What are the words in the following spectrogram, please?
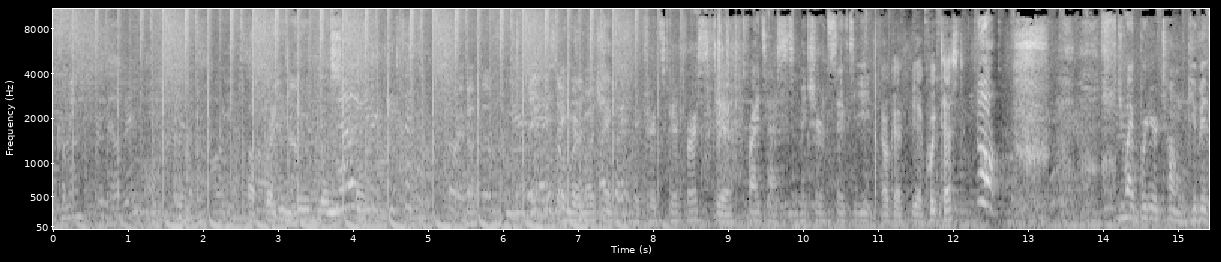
Food incoming. Oh, sorry. Food, yes. Sorry about that. Thank you so very much. Make sure it's good first. Yeah. Try test. Make sure it's safe to eat. Okay. Yeah. Quick test. Oh! You might burn your tongue. Give it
